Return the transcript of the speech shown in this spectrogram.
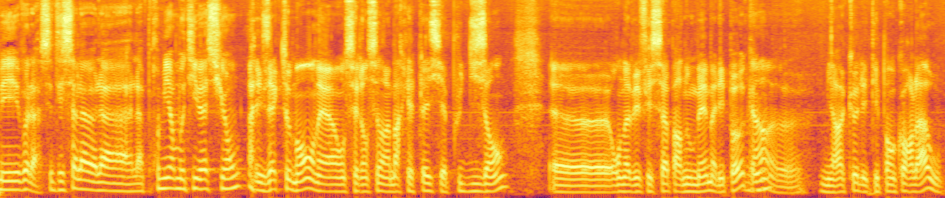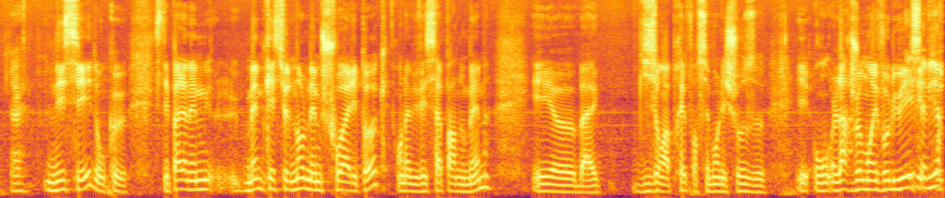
Mais voilà, c'était ça la, première motivation. Exactement, on, on s'est lancé dans la marketplace il y a plus de dix ans. Euh, on avait fait ça par nous-mêmes à l'époque. Hein. Mhm. Euh, Miracle n'était pas encore là, ou naissait, donc euh, c'était pas la même, même questionnement, le même choix à l'époque. On avait fait ça par nous-mêmes. Et bah, dix ans après, forcément, les choses ont largement évolué. Et, ça, veut dire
